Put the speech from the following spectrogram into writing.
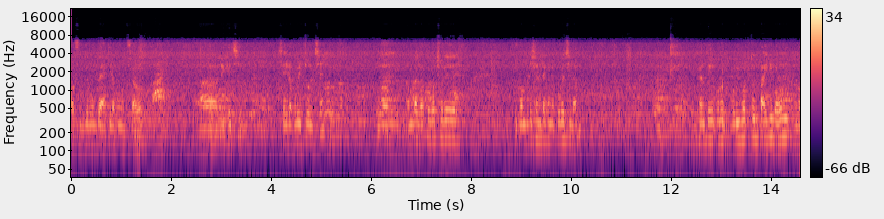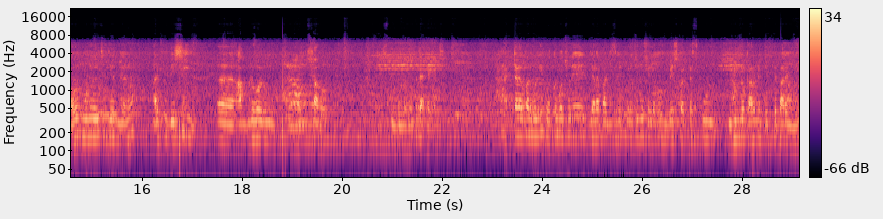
দর্শকদের মধ্যে একই রকম উৎসাহ দেখেছি। সেই রকমই চলছে। এবং আমরা গত বছরে এই কম্পিটিশনটা এখানে করেছিলাম। এখান থেকে কোনো পরিবর্তন পাইনি, বরং বরং মনে হয়েছে যে যেন আরেকটু বেশি আগ্রহ এবং উৎসাহ স্কুলগুলোর মধ্যে দেখা গেছে। একটা ব্যাপার বলি, গত বছরে যারা পার্টিসিপেট করেছিল সেই রকম বেশ কয়েকটা স্কুল বিভিন্ন কারণে করতে পারেননি।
